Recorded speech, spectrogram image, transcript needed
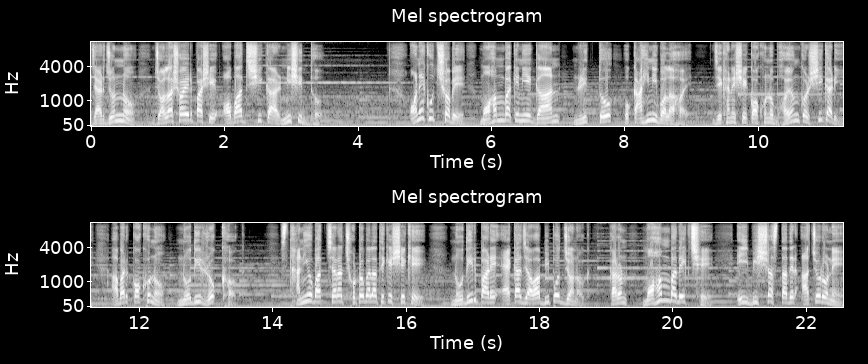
যার জন্য জলাশয়ের পাশে অবাধ শিকার নিষিদ্ধ। অনেক উৎসবে মহাম্বাকে নিয়ে গান, নৃত্য ও কাহিনী বলা হয়, যেখানে সে কখনো ভয়ঙ্কর শিকারী, আবার কখনো নদীর রক্ষক। স্থানীয় বাচ্চারা ছোটবেলা থেকে শেখে, নদীর পাড়ে একা যাওয়া বিপজ্জনক, কারণ মহাম্বা দেখছে এই বিশ্বাস তাদের আচরণে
